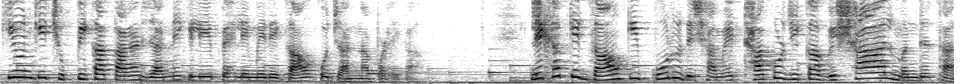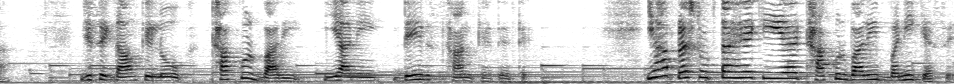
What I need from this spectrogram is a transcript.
कि उनकी चुप्पी का कारण जानने के लिए पहले मेरे गाँव को जानना पड़ेगा। लेखक के गाँव की पूर्व दिशा में ठाकुर जी का विशाल मंदिर था, जिसे गाँव के लोग ठाकुर बारी यानी देव स्थान कहते थे। यहाँ प्रश्न उठता है कि यह ठाकुर बारी बनी कैसे?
